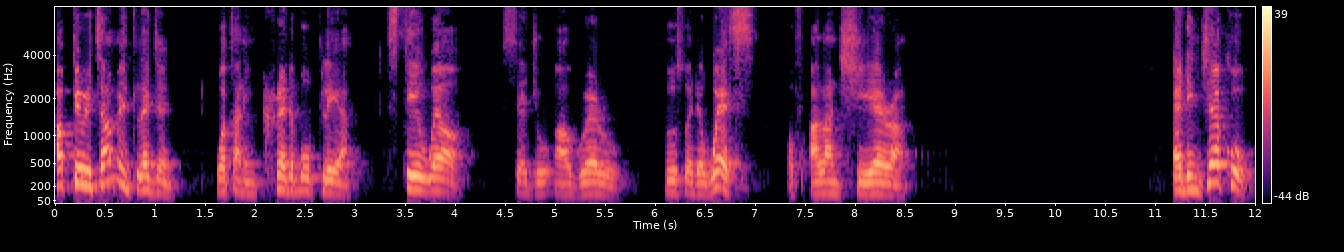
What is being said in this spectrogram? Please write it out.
Happy retirement, legend. What an incredible player. Stay well, Sergio Aguero. Those were the words of Alan Shearer. Edin Dzeko,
